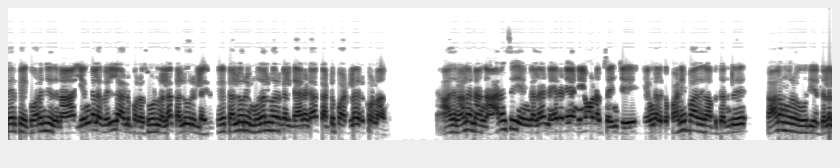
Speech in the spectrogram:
சேர்க்கை குறைஞ்சதுன்னா எங்களை வெளில அனுப்புற சூழ்நிலை கல்லூரியில இருக்கு. கல்லூரி முதல்வர்கள் டைரக்டா கட்டுப்பாட்டுல இருக்கோம் நாங்கள் அதனால நாங்க அரசு எங்களை நேரடியா நியமனம் செஞ்சு எங்களுக்கு பணி பாதுகாப்பு தந்து காலமுறை ஊதியத்துல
